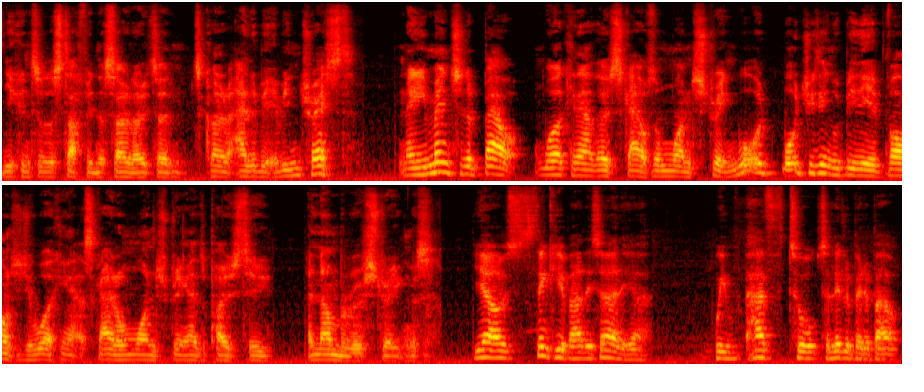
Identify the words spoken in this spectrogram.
you can sort of stuff in the solo to, to kind of add a bit of interest. Now you mentioned about working out those scales on one string. What would what do you think would be the advantage of working out a scale on one string as opposed to a number of strings? Yeah, I was thinking about this earlier. We have talked a little bit about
